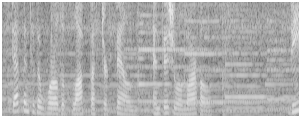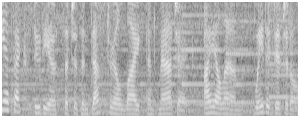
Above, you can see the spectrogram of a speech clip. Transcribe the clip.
Step into the world of blockbuster films and visual marvels. VFX studios such as Industrial Light and Magic, ILM, Weta Digital,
